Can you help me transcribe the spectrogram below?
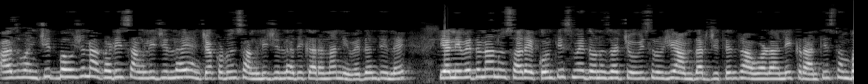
आज वंचित बहुजन आघाडी सांगली जिल्हा यांच्याकडून सांगली जिल्हाधिकाऱ्यांना निवेदन दिले. या निवेदनानुसार एकोणतीस मे दोन हजार चोवीस रोजी आमदार जितेंद्र आव्हाडांनी क्रांतीस्तंभ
